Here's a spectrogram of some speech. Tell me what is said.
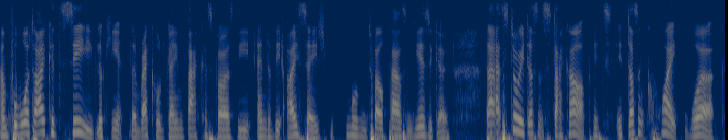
And for what I could see, looking at the record going back as far as the end of the Ice Age, more than 12,000 years ago, that story doesn't stack up. It's, it doesn't quite work.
